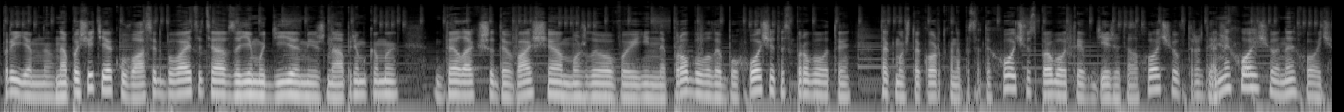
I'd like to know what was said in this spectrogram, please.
приємно. Напишіть, як у вас відбувається ця взаємодія між напрямками, де легше, де важче, можливо, ви і не пробували, бо хочете спробувати. Так можете коротко написати хочу спробувати в діджитал, хочу в 3D, не хочу, не хочу.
